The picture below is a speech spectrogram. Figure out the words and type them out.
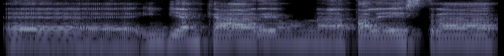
eh, imbiancare una palestra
